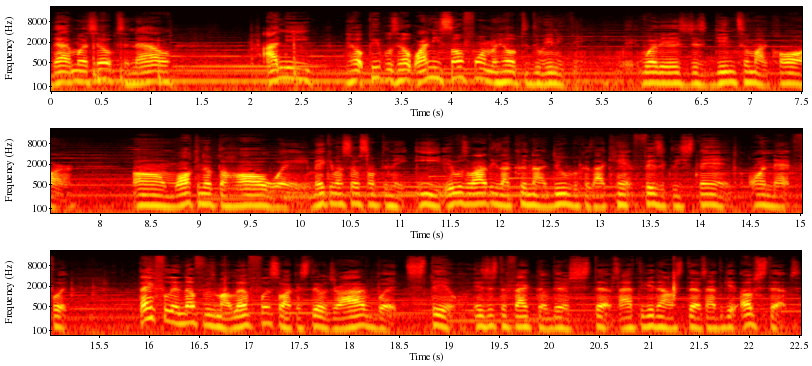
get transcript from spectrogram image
that much help, to now I need help, people's help, I need some form of help to do anything. Whether it's just getting to my car, um, walking up the hallway, making myself something to eat. It was a lot of things I could not do because I can't physically stand on that foot. Thankfully enough, it was my left foot, so I can still drive, but still, it's just the fact of there's steps. I have to get down steps, I have to get up steps.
